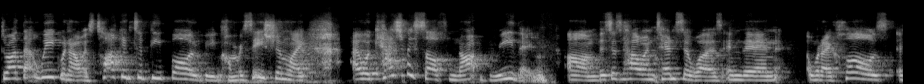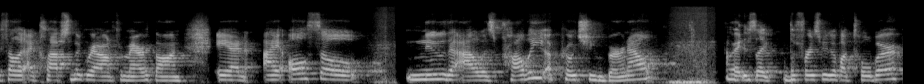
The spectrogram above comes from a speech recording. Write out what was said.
throughout that week when I was talking to people and being conversation. Like I would catch myself not breathing. Um, this is how intense it was. And then when I closed, it felt like I collapsed on the ground for marathon. And I also knew that I was probably approaching burnout. Right, it's like the first week of October.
